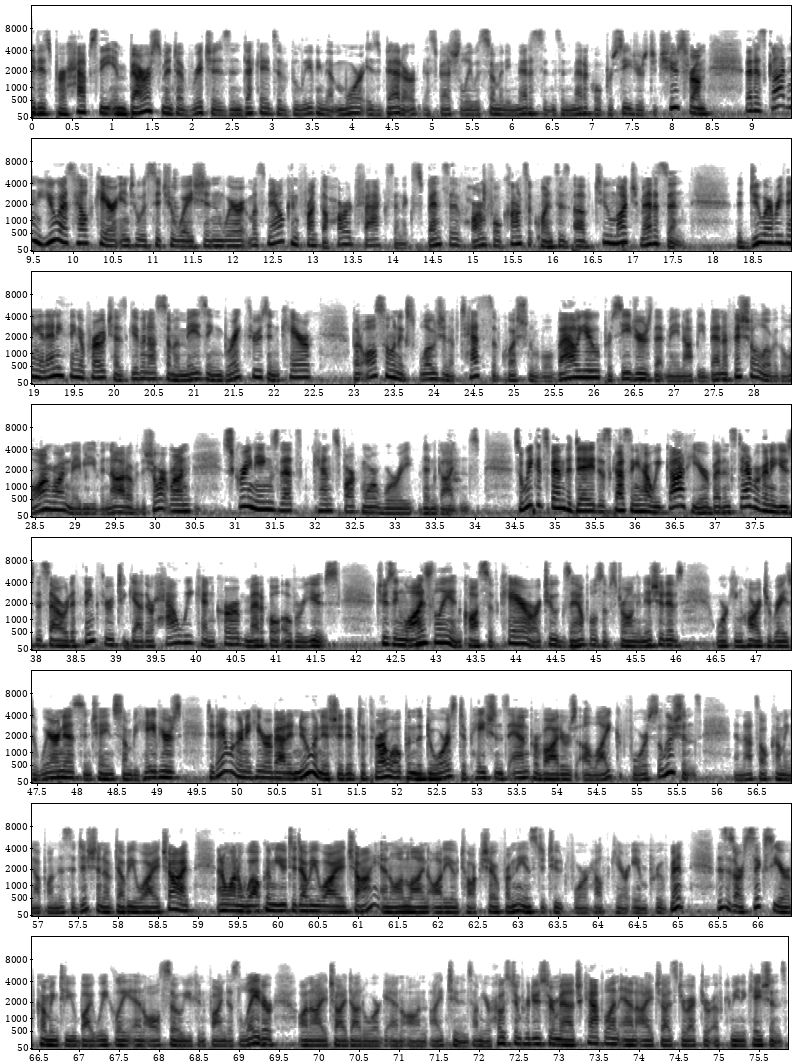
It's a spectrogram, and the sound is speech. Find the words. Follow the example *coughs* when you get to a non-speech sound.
It is perhaps the embarrassment of riches and decades of believing that more is better, especially with so many medicines and medical procedures to choose from, that has gotten U.S. healthcare into a situation where it must now confront the hard facts and expensive, harmful consequences of too much medicine. The do everything and anything approach has given us some amazing breakthroughs in care but also an explosion of tests of questionable value, procedures that may not be beneficial over the long run, maybe even not over the short run, screenings that can spark more worry than guidance. So we could spend the day discussing how we got here, but instead we're going to use this hour to think through together how we can curb medical overuse. Choosing wisely and costs of care are two examples of strong initiatives working hard to raise awareness and change some behaviors. Today we're going to hear about a new initiative to throw open the doors to patients and providers alike for solutions. And that's all coming up on this edition of WIHI. And I want to welcome you to WIHI, an online audio talk show from the Institute for Healthcare Improvement. This is our sixth year of coming to you biweekly, and also you can find us later on IHI.org and on iTunes. I'm your host and producer, Madge Kaplan, and IHI's Director of Communications.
